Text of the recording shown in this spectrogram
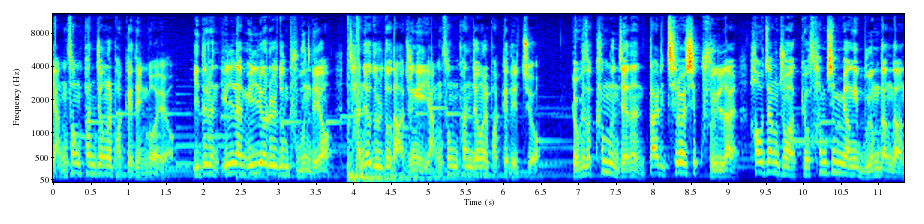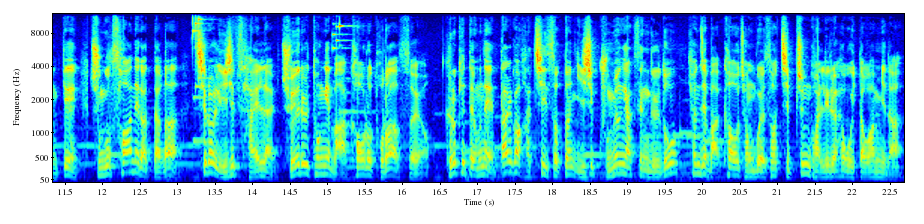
양성 판정을 받게 된 거예요. 이들은 일남 일녀를 둔 부부인데요. 자녀들도 나중에 양성 판정을 받게 됐죠. 여기서 큰 문제는 딸이 7월 19일 날 하오장 중학교 30명의 무용단과 함께 중국 서안에 갔다가 7월 24일 날 주회를 통해 마카오로 돌아왔어요. 그렇기 때문에 딸과 같이 있었던 29명의 학생들도 현재 마카오 정부에서 집중 관리를 하고 있다고 합니다.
